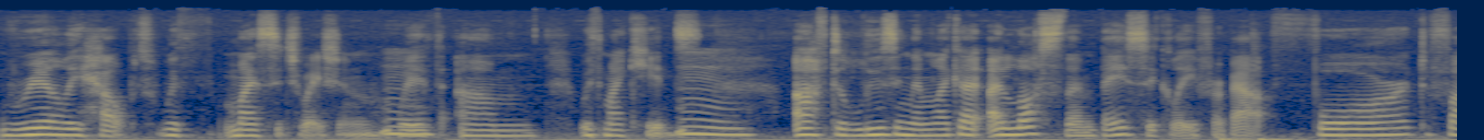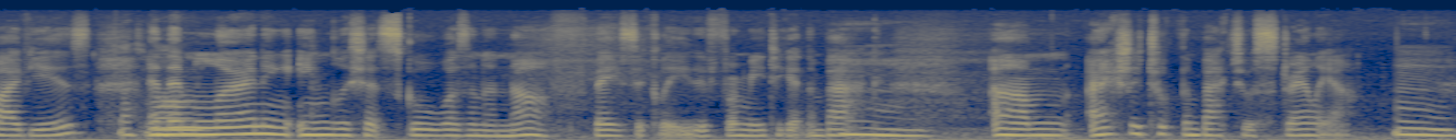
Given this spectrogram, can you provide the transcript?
really helped with my situation Mm. with um, with my kids Mm. after losing them, like I, I lost them basically for about four to five years, That's and them long. learning English at school wasn't enough basically for me to get them back. Mm. Um, I actually took them back to Australia Mm.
